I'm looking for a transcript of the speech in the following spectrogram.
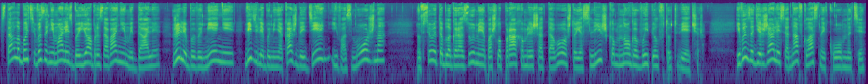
Стало быть, вы занимались бы ее образованием и далее, жили бы в имении, видели бы меня каждый день и, возможно... Но все это благоразумие пошло прахом лишь от того, что я слишком много выпил в тот вечер и вы задержались одна в классной комнате.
